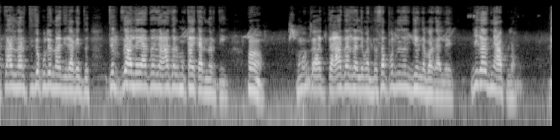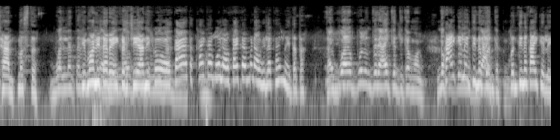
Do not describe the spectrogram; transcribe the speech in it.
चालणार तिचं कुठे नादी लागायचं? ते झालंय आता आजार मग काय करणार ती? हा. मग आता आजार झाले म्हटलं सापडूनच घेणं बघायला. विलाज नाही आपला. छान मस्त. बोललं तर ही मॉनिटर आहे इकडची आणि क- काय आता काय काय बोलावं काय काय म्हणावं हिला काय माहीत आता? काय बोल- बोलून तरी ऐकते का मग? नको काय केलंय तिनं पण? ऐकत नाही. पण तिनं काय केलंय?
